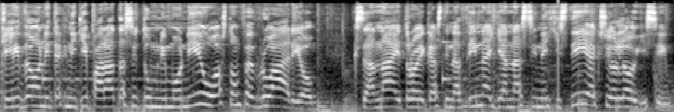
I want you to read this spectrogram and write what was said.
Κλειδώνει η τεχνική παράταση του μνημονίου ως τον Φεβρουάριο. Ξανά η Τρόικα στην Αθήνα για να συνεχιστεί η αξιολόγηση.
